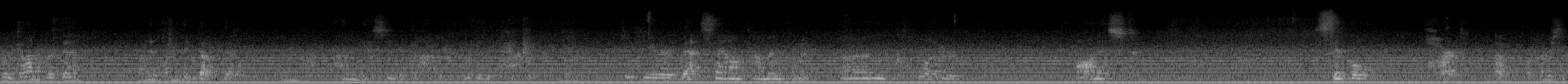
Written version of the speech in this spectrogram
when God heard that, what did, what did God felt? I'm guessing that God was really happy to hear that sound coming from an uncluttered, honest, simple heart of a person.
